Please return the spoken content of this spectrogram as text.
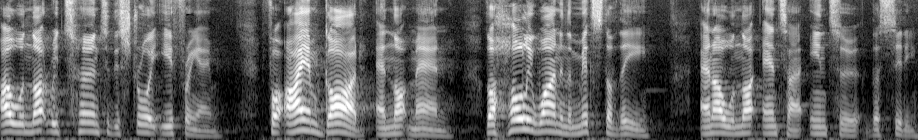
I will not return to destroy Ephraim. For I am God and not man, the Holy One in the midst of thee, and I will not enter into the city.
